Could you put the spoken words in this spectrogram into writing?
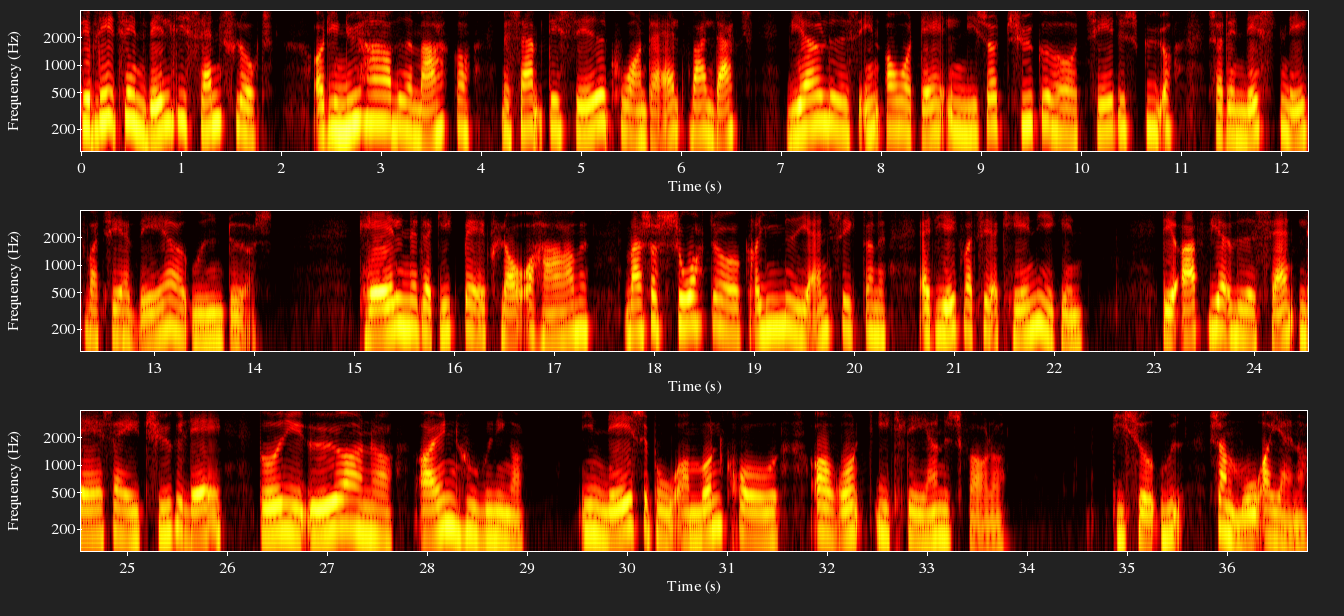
Det blev til en vældig sandflugt, og de nyharvede marker med samt det sædekorn, der alt var lagt, virvledes ind over dalen i så tykke og tætte skyer, så det næsten ikke var til at være uden dørs. Kalene, der gik bag plov og harve, var så sorte og grimede i ansigterne, at de ikke var til at kende igen. Det opvirvlede sand lagde sig i tykke lag, både i ørerne og øjenhulninger, i næsebo og mundkroge og rundt i klædernes folder. De så ud som morjaner.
